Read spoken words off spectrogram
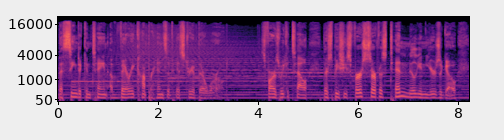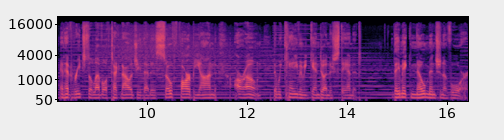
that seemed to contain a very comprehensive history of their world. As far as we could tell, their species first surfaced 10 million years ago and had reached a level of technology that is so far beyond our own that we can't even begin to understand it. They make no mention of war.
